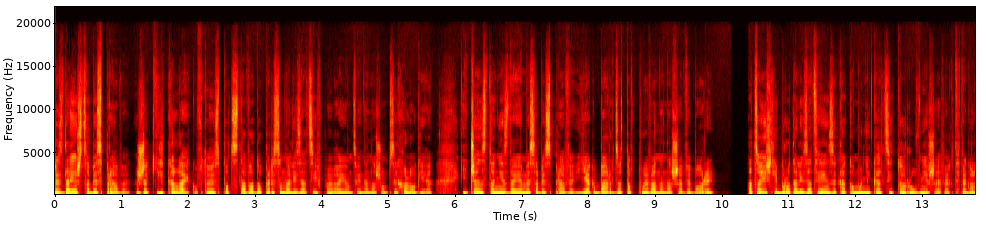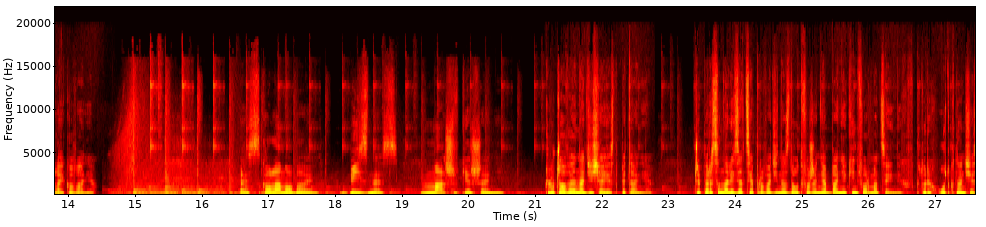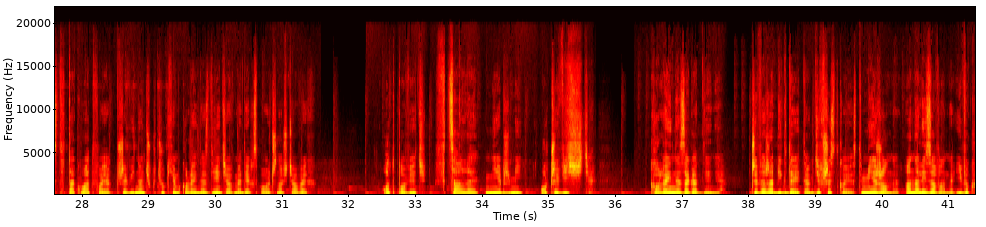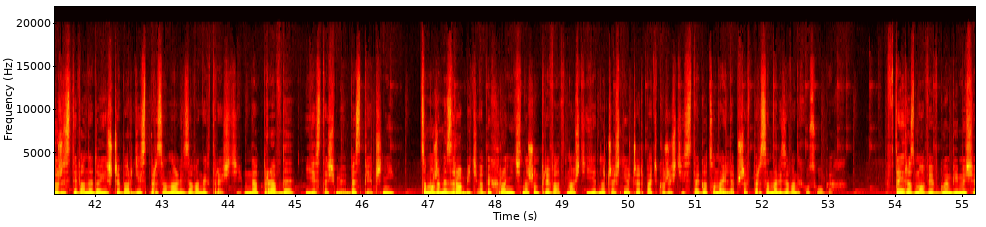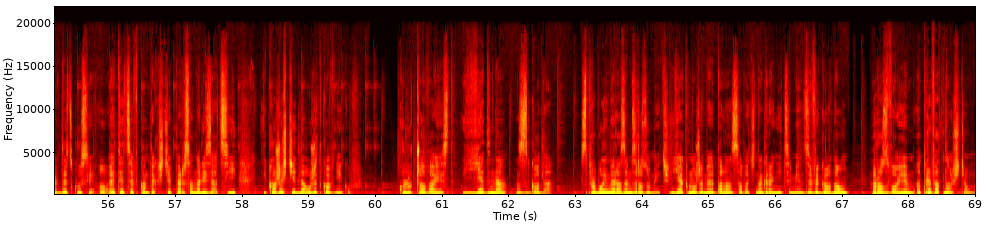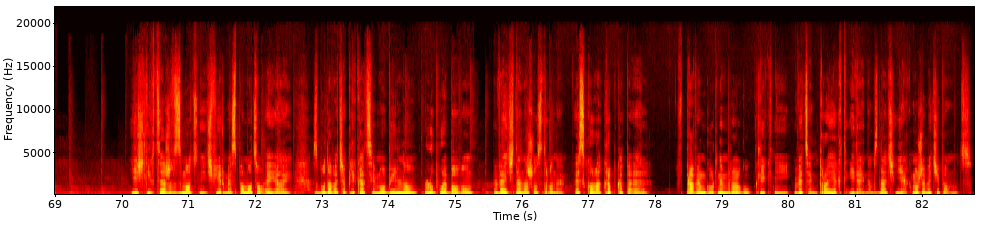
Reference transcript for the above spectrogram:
Czy zdajesz sobie sprawę, że kilka lajków to jest podstawa do personalizacji wpływającej na naszą psychologię i często nie zdajemy sobie sprawy, jak bardzo to wpływa na nasze wybory? A co jeśli brutalizacja języka komunikacji to również efekt tego lajkowania? Escola Mobile. Biznes masz w kieszeni. Kluczowe na dzisiaj jest pytanie: czy personalizacja prowadzi nas do utworzenia baniek informacyjnych, w których utknąć jest tak łatwo, jak przewinąć kciukiem kolejne zdjęcia w mediach społecznościowych? Odpowiedź wcale nie brzmi oczywiście. Kolejne zagadnienie. Czy w erze Big Data, gdzie wszystko jest mierzone, analizowane i wykorzystywane do jeszcze bardziej spersonalizowanych treści, naprawdę jesteśmy bezpieczni? Co możemy zrobić, aby chronić naszą prywatność i jednocześnie czerpać korzyści z tego, co najlepsze w personalizowanych usługach? Tej rozmowie wgłębimy się w dyskusję o etyce w kontekście personalizacji i korzyści dla użytkowników. Kluczowa jest jedna zgoda. Spróbujmy razem zrozumieć, jak możemy balansować na granicy między wygodą, rozwojem a prywatnością. Jeśli chcesz wzmocnić firmę z pomocą AI, zbudować aplikację mobilną lub webową, wejdź na naszą stronę escola.pl. W prawym górnym rogu kliknij Wyceń projekt i daj nam znać, jak możemy Ci pomóc.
